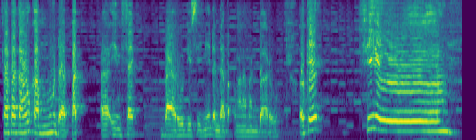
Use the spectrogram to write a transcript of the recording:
Siapa tahu kamu dapat uh, insight baru di sini dan dapat pengalaman baru. Oke? Okay? see you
